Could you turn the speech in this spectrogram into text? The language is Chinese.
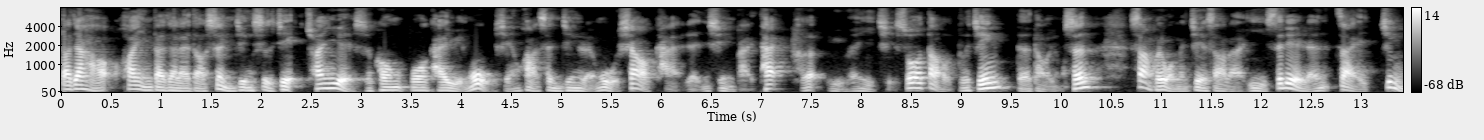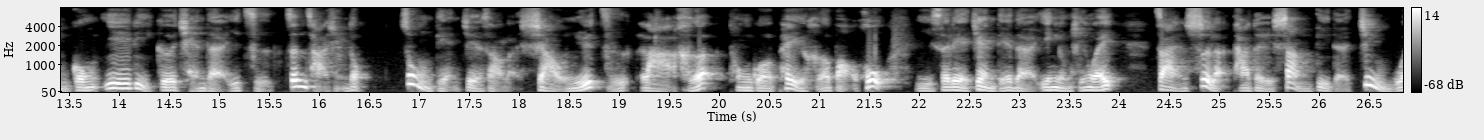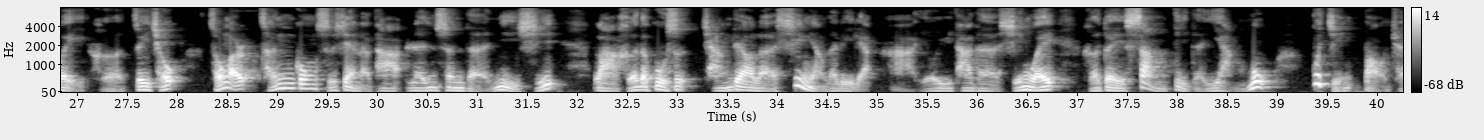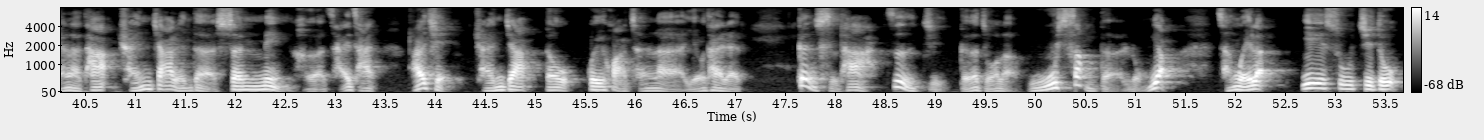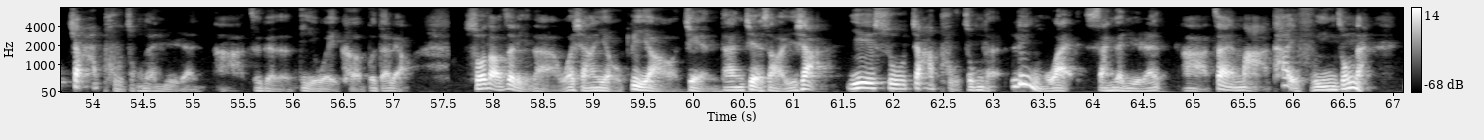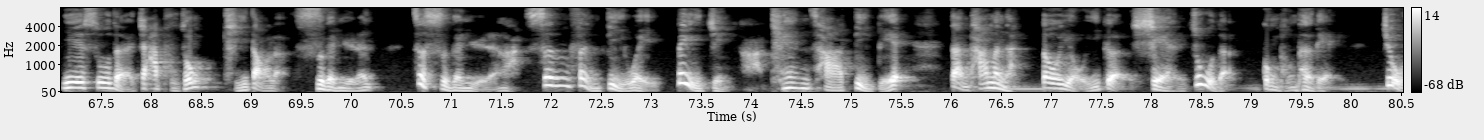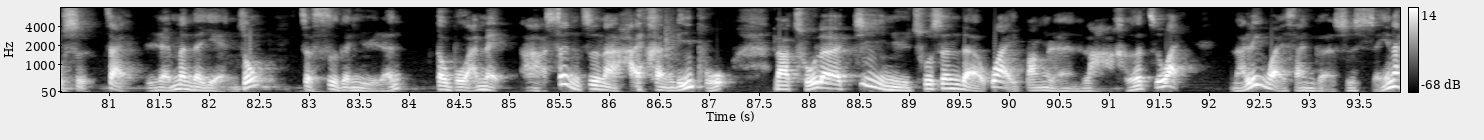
大家好，欢迎大家来到圣经世界，穿越时空，拨开云雾，闲话圣经人物，笑看人性百态，和语文一起说道读经，得道永生。上回我们介绍了以色列人在进攻耶利哥前的一次侦察行动，重点介绍了小女子喇合通过配合保护以色列间谍的英勇行为，展示了他对上帝的敬畏和追求。从而成功实现了他人生的逆袭。喇合的故事强调了信仰的力量啊！由于他的行为和对上帝的仰慕，不仅保全了他全家人的生命和财产，而且全家都归化成了犹太人，更使他自己得着了无上的荣耀，成为了耶稣基督家谱中的女人啊！这个地位可不得了。说到这里呢，我想有必要简单介绍一下耶稣家谱中的另外三个女人啊。在马太福音中呢，耶稣的家谱中提到了四个女人，这四个女人啊，身份地位背景啊天差地别，但她们呢都有一个显著的共同特点，就是在人们的眼中，这四个女人都不完美啊，甚至呢还很离谱。那除了妓女出身的外邦人喇合之外，那另外三个是谁呢？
